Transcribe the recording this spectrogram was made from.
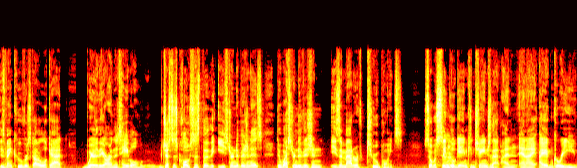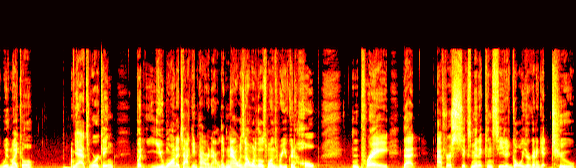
is Vancouver's got to look at where they are in the table. Just as close as the, the Eastern Division is, the Western Division is a matter of two points. So a single game can change that. And and I, I agree with Michael. Yeah, it's working, but you want attacking power now. Like now is not one of those ones where you can hope and pray that after a six minute conceded goal, you're going to get two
